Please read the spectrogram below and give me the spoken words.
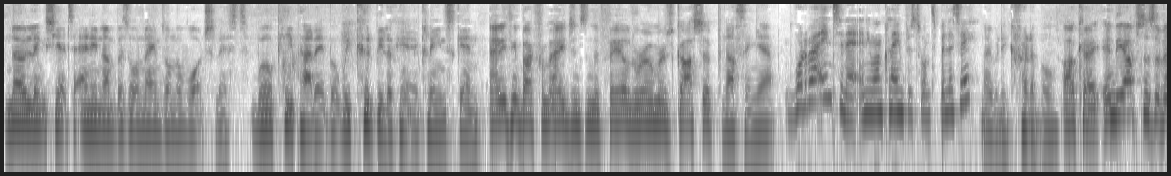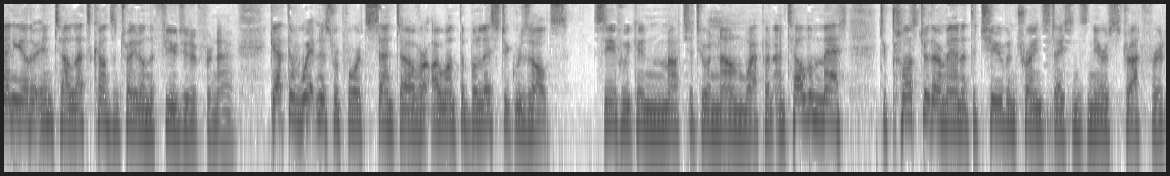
No links yet to any numbers or names on the watch list. We'll keep at it, but we could be looking at a clean skin. Anything back from agents in the field? Rumours, gossip? Nothing yet. What about internet? Anyone claimed responsibility? Nobody credible. Okay, in the absence of any other intel, let's concentrate on the fugitive for now. Get the witness reports sent over. I want the ballistic results. See if we can match it to a known weapon. And tell the Met to cluster their men at the tube and train stations nearest Stratford.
